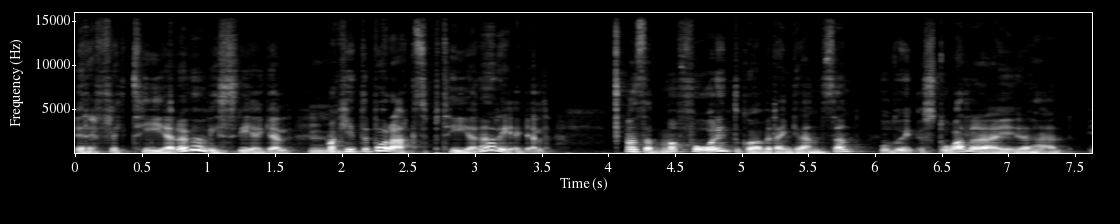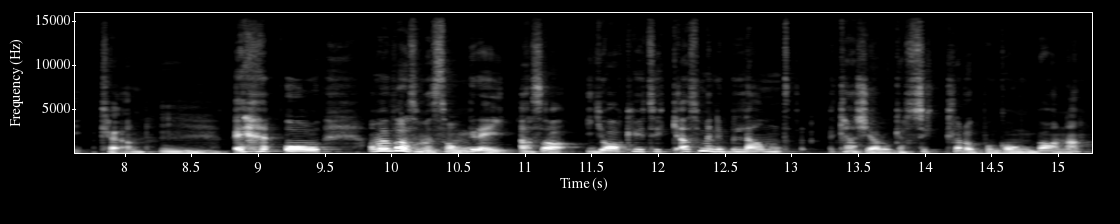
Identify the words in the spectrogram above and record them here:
reflektera över en viss regel. Mm. Man kan inte bara acceptera en regel. Alltså, man får inte gå över den gränsen. Och då står alla där i den här kön. Mm. och ja, men bara som en sån grej. Alltså jag kan ju tycka, alltså men ibland kanske jag råkar cykla då på en gångbana.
